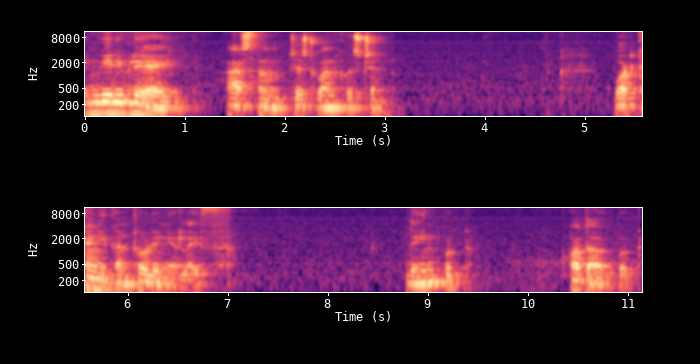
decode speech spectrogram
Invariably, I ask them just one question What can you control in your life? The input or the output?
